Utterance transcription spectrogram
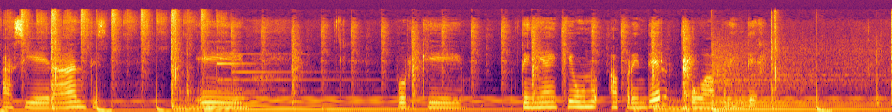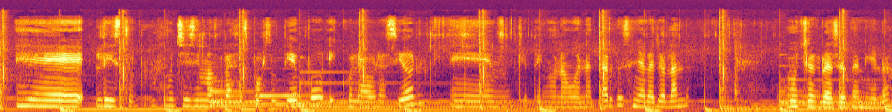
así era antes. Eh, porque tenía que uno aprender o aprender. Eh, listo, muchísimas gracias por su tiempo y colaboración. Eh, que tenga una buena tarde, señora Yolanda. Muchas gracias Daniela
